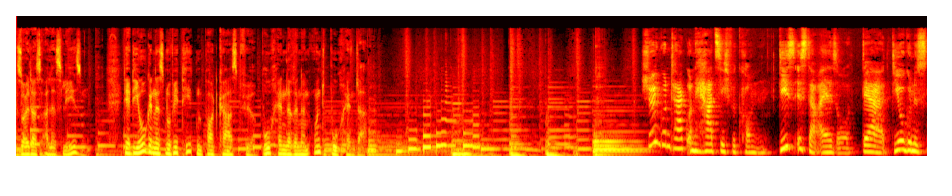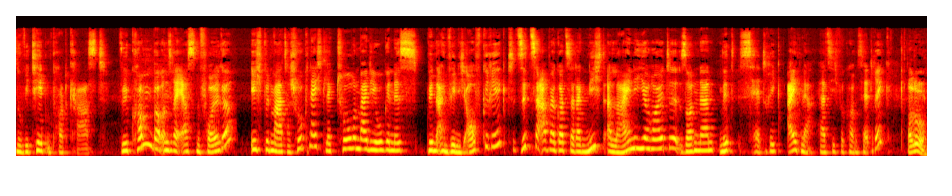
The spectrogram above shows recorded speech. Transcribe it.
Wer soll das alles lesen? Der Diogenes Novitäten Podcast für Buchhändlerinnen und Buchhändler. Schönen guten Tag und herzlich willkommen. Dies ist er also, der Diogenes Novitäten Podcast. Willkommen bei unserer ersten Folge. Ich bin Martha Schurknecht, Lektorin bei Diogenes, bin ein wenig aufgeregt, sitze aber Gott sei Dank nicht alleine hier heute, sondern mit Cedric Eigner. Herzlich willkommen, Cedric. Hallo.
